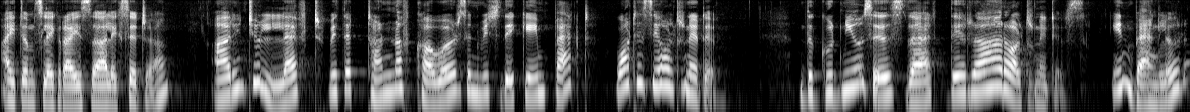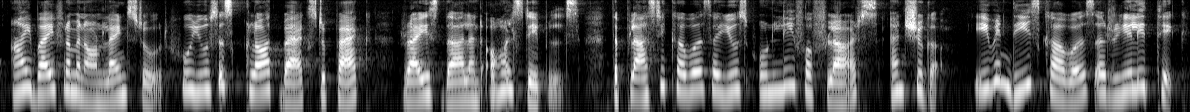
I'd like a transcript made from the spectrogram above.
items like rice, dal, etc., aren't you left with a ton of covers in which they came packed? What is the alternative? The good news is that there are alternatives. In Bangalore, I buy from an online store who uses cloth bags to pack rice, dal, and all staples. The plastic covers are used only for flours and sugar. Even these covers are really thick,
